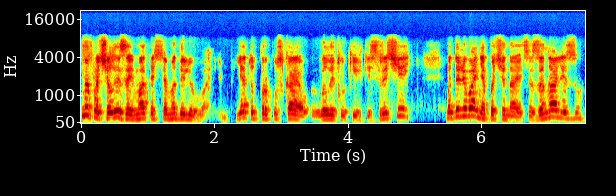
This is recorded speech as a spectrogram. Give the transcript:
Ми почали займатися моделюванням. Я тут пропускаю велику кількість речей. Моделювання починається з аналізу,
